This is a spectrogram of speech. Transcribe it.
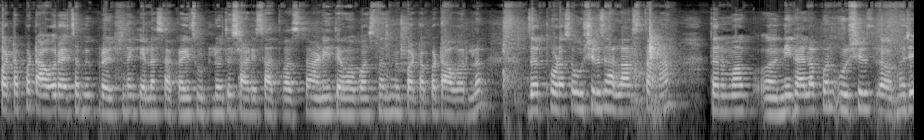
पटापट आवरायचा मी प्रयत्न केला. सकाळीच उठले होते साडेसात वाजता आणि तेव्हापासूनच मी पटापट आवरलं. जर थोडासा उशीर झाला असता ना तर मग निघायला पण उशीर म्हणजे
